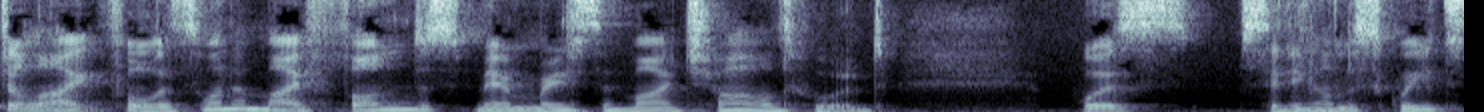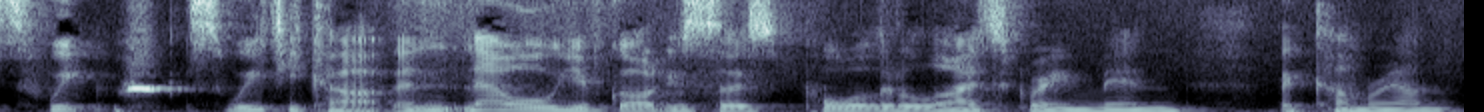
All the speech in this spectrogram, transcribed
delightful. It's one of my fondest memories of my childhood was sitting on the sweet, sweet sweetie cart, and now all you've got is those poor little ice cream men that come around.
